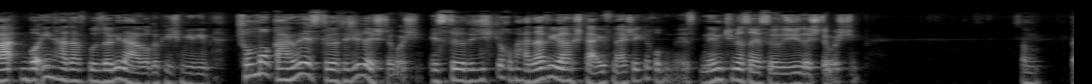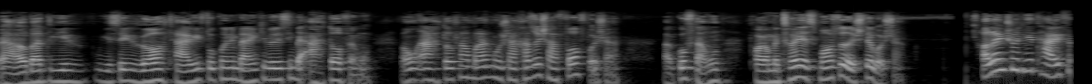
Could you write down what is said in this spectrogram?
و با این هدف گذاری در واقع پیش میریم. چون ما قرار استراتژی داشته باشیم. استراتژی که خب هدفی براش تعریف نشه که خب نمی‌تونیم مثلا استراتژی داشته باشیم. مثلا به هر باید یه, یه سری راه تعریف بکنیم برای اینکه برسیم به اهدافمون. و اون اهداف هم باید مشخص و شفاف باشن. و گفتم اون پارامترهای اسمارت رو داشته باشن. حالا این شد یه تعریف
